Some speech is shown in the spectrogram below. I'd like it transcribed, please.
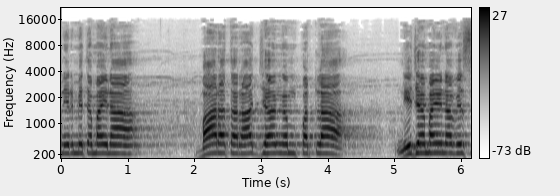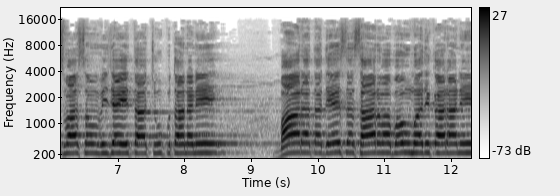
నిర్మితమైన భారత రాజ్యాంగం పట్ల నిజమైన విశ్వాసం విజేత చూపుతానని భారతదేశ సార్వభౌమాధికారాన్ని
